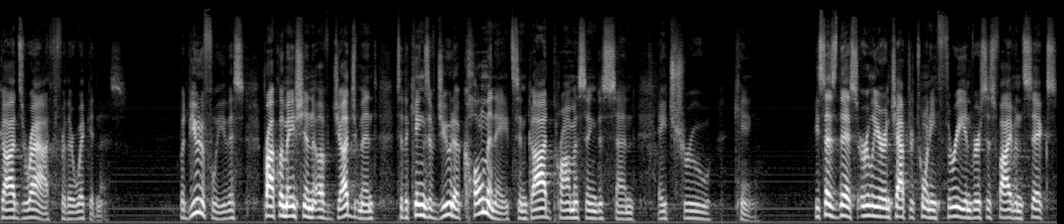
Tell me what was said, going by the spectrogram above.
God's wrath for their wickedness. But beautifully, this proclamation of judgment to the kings of Judah culminates in God promising to send a true king. He says this earlier in chapter 23 in verses 5 and 6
